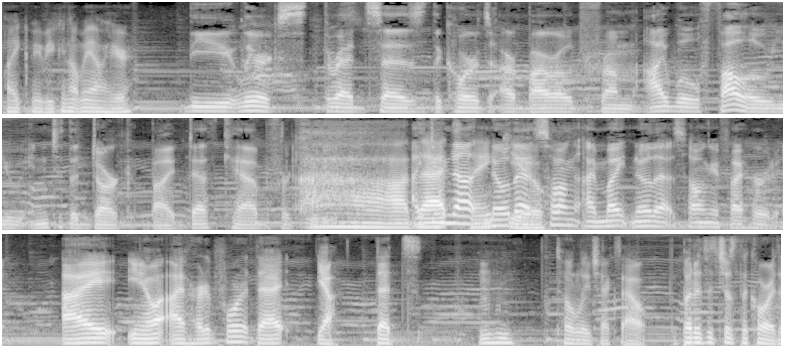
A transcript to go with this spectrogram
Like maybe you can help me out here. The lyrics thread says the chords are borrowed from "I Will Follow You Into the Dark" by Death Cab for Cutie. Ah, I do not know you. that song. I might know that song if I heard it. I, you know, I've heard it before. That, yeah, that's, mm-hmm, totally checks out. But if it's just the chords,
